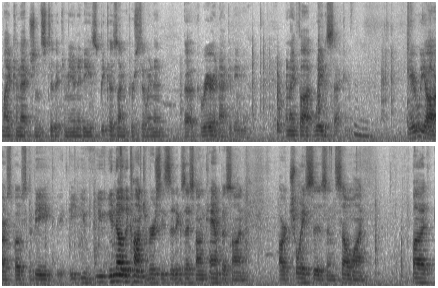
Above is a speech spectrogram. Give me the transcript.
my connections to the communities because I'm pursuing a, a career in academia. And I thought, wait a second. Here we are, supposed to be, you, you, you know the controversies that exist on campus on our choices and so on. But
